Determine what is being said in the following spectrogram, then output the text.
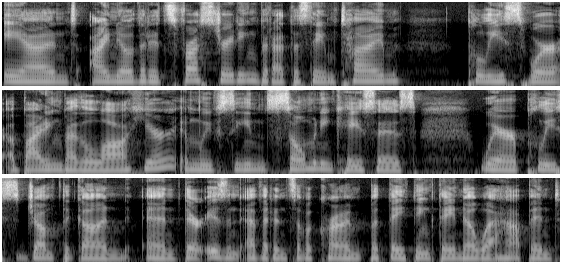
And I know that it's frustrating, but at the same time, police were abiding by the law here, and we've seen so many cases where police jump the gun and there isn't evidence of a crime, but they think they know what happened.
